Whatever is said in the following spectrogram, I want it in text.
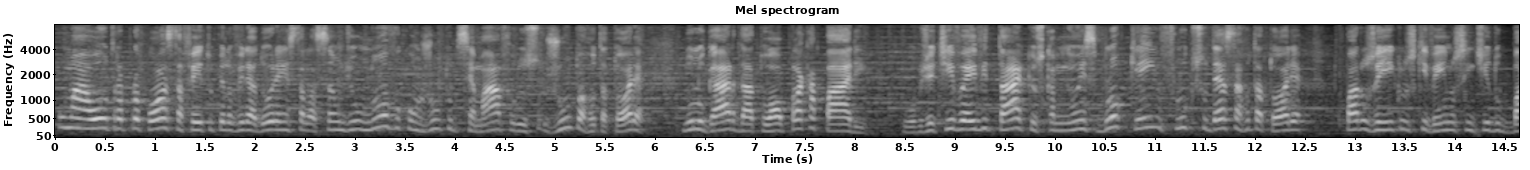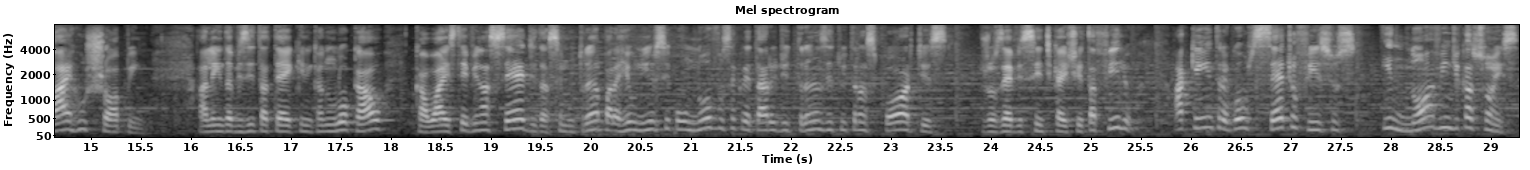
Uma outra proposta feita pelo vereador é a instalação de um novo conjunto de semáforos junto à rotatória, no lugar da atual placa pare. O objetivo é evitar que os caminhões bloqueiem o fluxo desta rotatória para os veículos que vêm no sentido bairro-shopping. Além da visita técnica no local, Kawai esteve na sede da Semutran para reunir-se com o novo secretário de Trânsito e Transportes, José Vicente Caixeta Filho, a quem entregou sete ofícios e nove indicações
